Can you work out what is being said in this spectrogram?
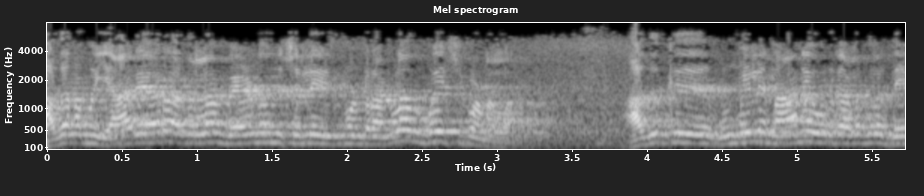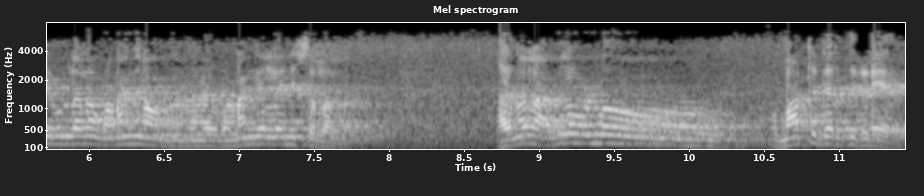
அதை நம்ம யார் யாரும் அதெல்லாம் வேணும்னு சொல்லி இது பண்றாங்களோ அது முயற்சி பண்ணலாம். அதுக்கு உண்மையில நானே ஒரு காலத்துல தெய்வங்களெல்லாம் வணங்கினவங்க வணங்கலைன்னு சொல்லலாம். அதனால அதுல ஒன்றும் மாற்று கருத்து கிடையாது.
